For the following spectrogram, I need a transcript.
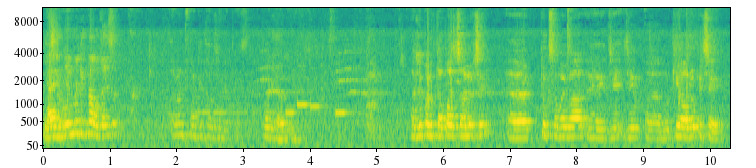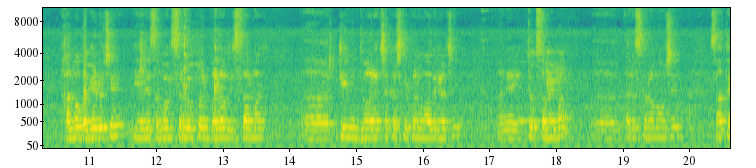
यहाँ इंडियन में कितना होता है sir around forty thousand rupees forty thousand હજુ પણ તપાસ ચાલુ છે અ, ટૂંક સમયમાં એ જે જે અ, મુખ્ય આરોપી છે હાલમાં બગેડો છે એને સમગ્ર સ્થળ ઉપર બધા વિસ્તારમાં અ, ટીમ દ્વારા ચકાસણી કરવામાં આવી રહ્યો છે અને ટૂંક સમયમાં અરેસ્ટ કરવામાં આવશે. સાથે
